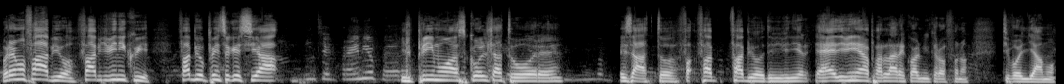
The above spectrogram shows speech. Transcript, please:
Vorremmo Fabio. Fabio, vieni qui. Fabio penso che sia Vince il premio per il primo ascoltatore. Esatto, Fa- Fabio devi venire, eh, devi venire a parlare qua al microfono, ti vogliamo.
